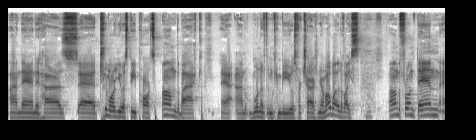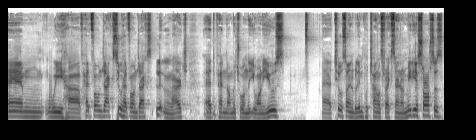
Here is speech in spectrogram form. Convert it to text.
And then it has uh, two more USB ports on the back, uh, and one of them can be used for charging your mobile device. On the front, then um, we have headphone jacks, two headphone jacks, little and large, uh, depending on which one that you want to use. Uh, two assignable input channels for external media sources,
